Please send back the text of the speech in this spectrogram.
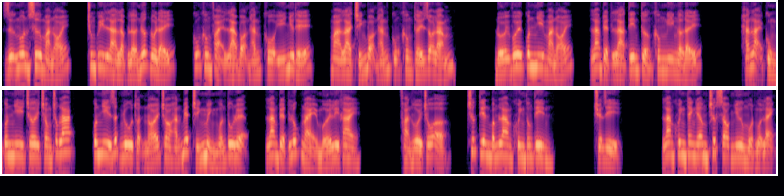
Dự ngôn sư mà nói, trung quy là lập lờ nước đôi đấy, cũng không phải là bọn hắn cố ý như thế, mà là chính bọn hắn cũng không thấy rõ lắm. Đối với quân nhi mà nói, lam tuyệt là tin tưởng không nghi ngờ đấy. Hắn lại cùng quân nhi chơi trong chốc lát, quân nhi rất nhu thuận nói cho hắn biết chính mình muốn tu luyện, lam tuyệt lúc này mới ly khai. Phản hồi chỗ ở, trước tiên bấm lam khuynh thông tin. Chuyện gì? Lam khuynh thanh âm trước sau như một ngội lạnh.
